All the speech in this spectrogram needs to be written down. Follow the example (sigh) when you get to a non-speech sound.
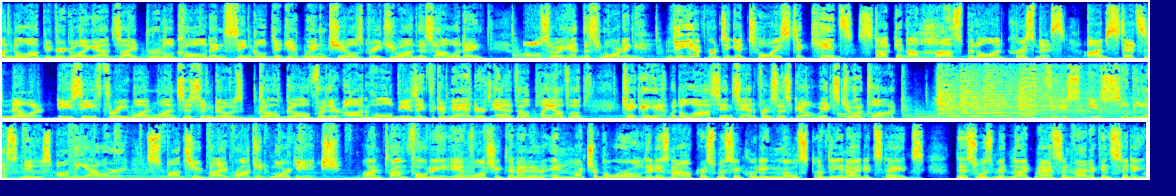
Bundle up if you're going outside. Brutal cold and single digit wind chills greet you on this holiday. Also ahead this morning. The effort to get toys to kids stuck in the hospital on Christmas. I'm Stetson Miller. DC's 311 system goes go go for their odd hold music. The Commanders' NFL playoff hopes take a hit with a loss in San Francisco. It's 2 o'clock. This is CBS News on the Hour, sponsored by Rocket Mortgage. I'm Tom Foty in Washington, and in, in, much of the world, it is now Christmas, including most of the United States. This was Midnight Mass in Vatican City.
